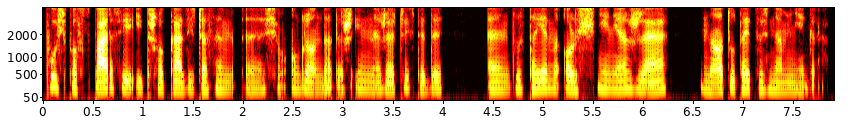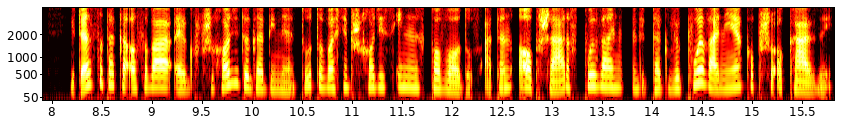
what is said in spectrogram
pójść, po wsparcie i przy okazji czasem e, się ogląda też inne rzeczy i wtedy e, dostajemy olśnienia, że no tutaj coś nam nie gra. I często taka osoba, jak przychodzi do gabinetu, to właśnie przychodzi z innych powodów, a ten obszar wpływa, tak wypływa niejako przy okazji.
